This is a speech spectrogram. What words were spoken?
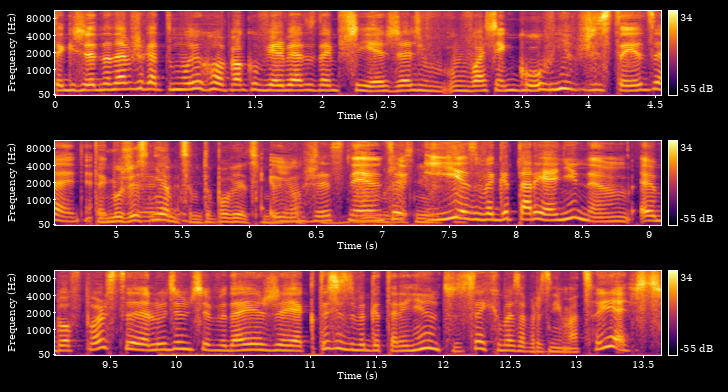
Także no na przykład mój chłopak uwielbia tutaj przyjeżdżać właśnie głównie przez to jedzenie. Tak, może jest Niemcem, to powiedzmy. Mimo, że jest Może Niemcem i jest wegetarianinem, e, bo w Polsce ludziom się wydaje, że jak ktoś jest wegetarianinem, to tutaj chyba za bardzo nie ma co jeść.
